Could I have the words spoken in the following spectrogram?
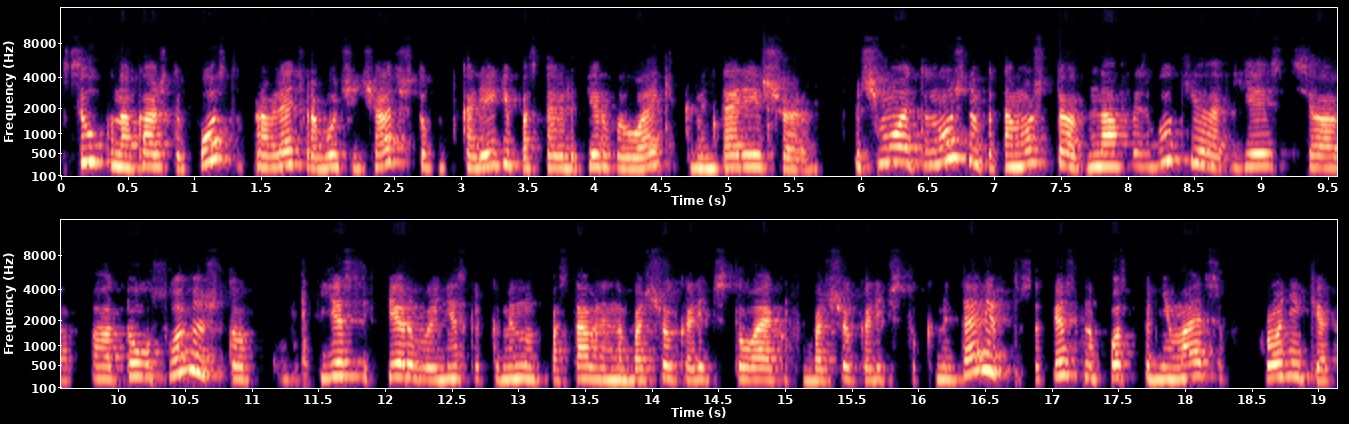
Ссылку на каждый пост отправлять в рабочий чат, чтобы коллеги поставили первые лайки, комментарии и шеры. Почему это нужно? Потому что на Фейсбуке есть а, а, то условие, что если в первые несколько минут поставлено большое количество лайков и большое количество комментариев, то, соответственно, пост поднимается в хронике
